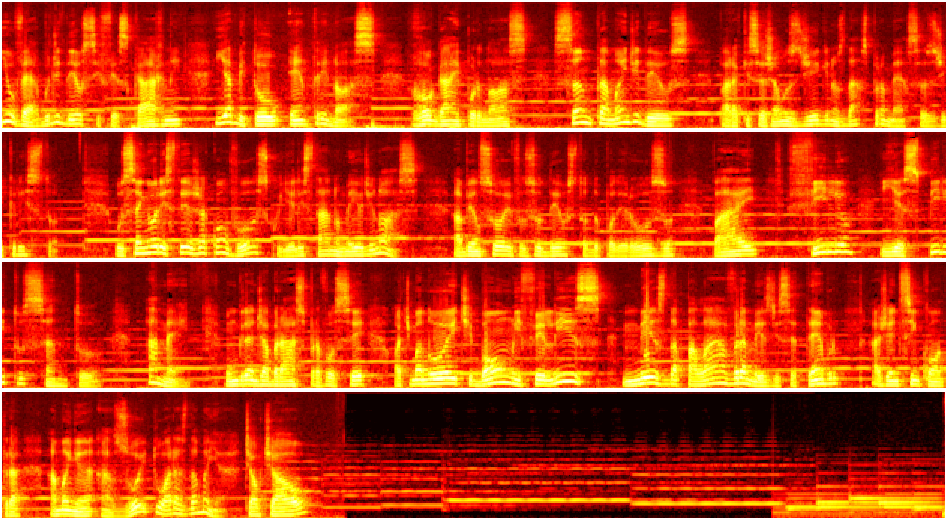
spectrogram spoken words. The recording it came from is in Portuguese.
E o Verbo de Deus se fez carne e habitou entre nós. Rogai por nós, Santa Mãe de Deus, para que sejamos dignos das promessas de Cristo. O Senhor esteja convosco e Ele está no meio de nós. Abençoe-vos o Deus Todo-Poderoso, Pai, Filho e Espírito Santo. Amém. Um grande abraço para você, ótima noite, bom e feliz mês da palavra, mês de setembro. A gente se encontra amanhã às 8 horas da manhã. Tchau, tchau.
